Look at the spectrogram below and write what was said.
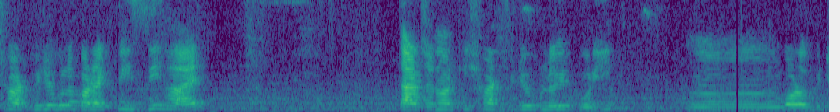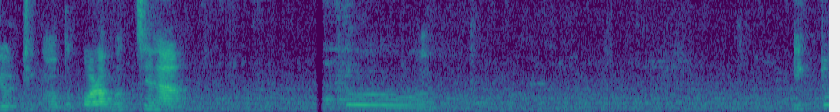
শর্ট ভিডিওগুলো করা একটু ইজি হয়। তার জন্য আর কি শর্ট ভিডিওগুলোই করি। বড় ভিডিও ঠিক মতো করা হচ্ছে না। তো একটু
